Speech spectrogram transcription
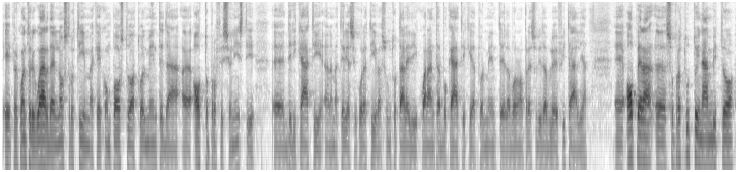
e per quanto riguarda il nostro team che è composto attualmente da eh, otto professionisti eh, dedicati alla materia assicurativa su un totale di 40 avvocati che attualmente lavorano presso DWF Italia, eh, opera soprattutto in ambito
